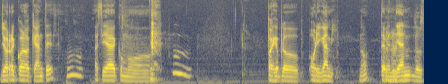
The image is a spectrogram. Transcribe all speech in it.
yo recuerdo que antes uh, hacía como, uh, por ejemplo, origami, ¿no? Te vendían los,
